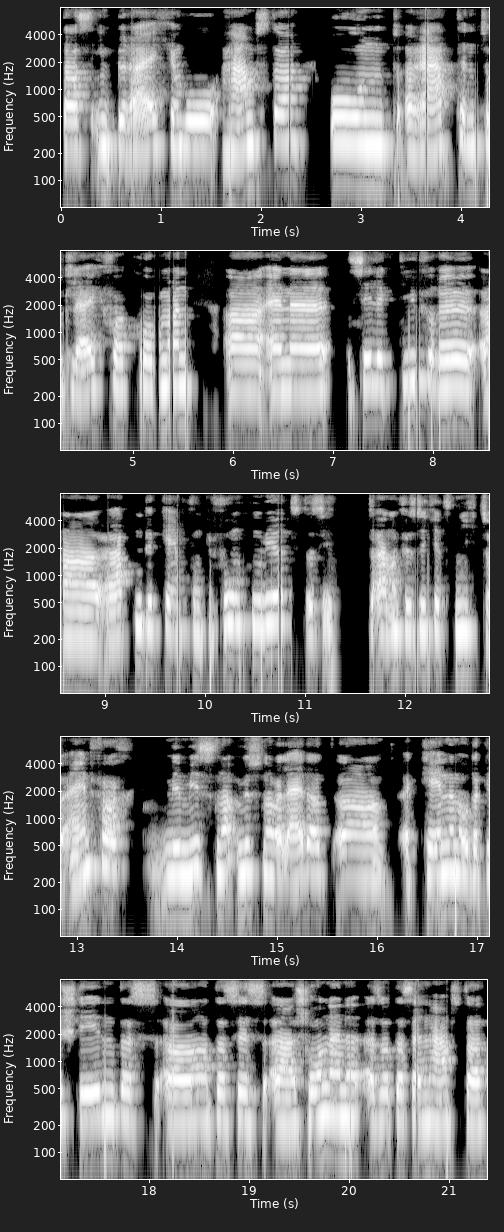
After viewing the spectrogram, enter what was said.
dass in Bereichen, wo Hamster und Ratten zugleich vorkommen, äh, eine selektivere äh, Rattenbekämpfung gefunden wird. Das ist an und für sich jetzt nicht so einfach. Wir müssen, müssen aber leider äh, erkennen oder gestehen, dass, äh, dass es äh, schon eine, also dass ein Hamster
